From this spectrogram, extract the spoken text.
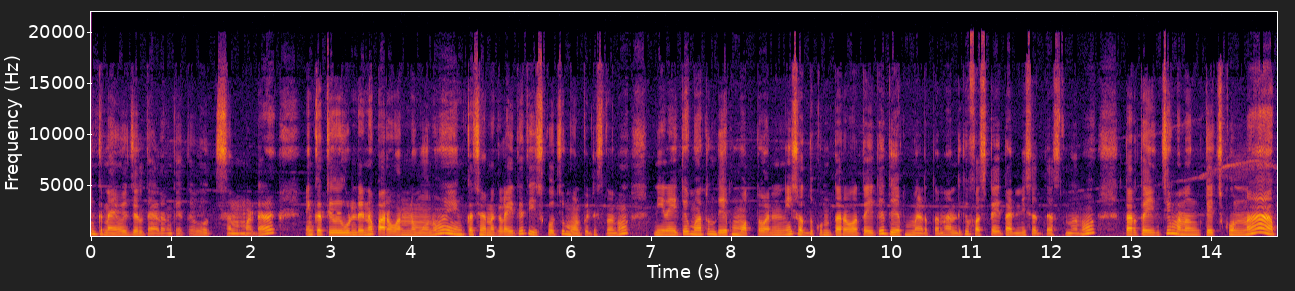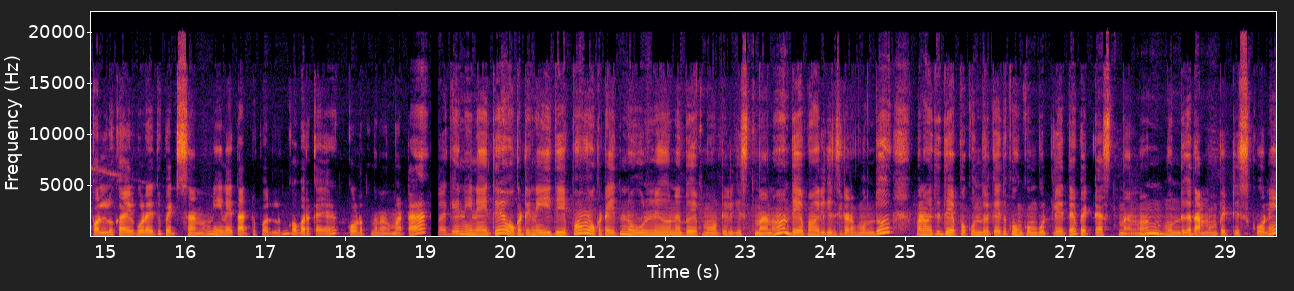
ఇంకా నైవేద్యాలు తేడానికి అయితే వచ్చాను అనమాట ఇంకా ఉండిన పరవన్నమును ఇంకా శనగలు అయితే తీసుకొచ్చి మూల పెట్టిస్తాను నేనైతే మాత్రం దీపం మొత్తం అన్నీ సర్దుకున్న తర్వాత అయితే దీపం పెడతాను. అందుకే ఫస్ట్ అయితే అన్నీ సర్దేస్తున్నాను. తర్వాత నుంచి మనం తెచ్చుకున్న పళ్ళు కాయలు కూడా అయితే పెట్టాను నేనైతే అట్టుపళ్ళు కొబ్బరికాయ కొడుతున్నాను అనమాట అలాగే నేనైతే ఒకటి నెయ్యి దీపం ఒకటైతే నువ్వుల నూనె దీపం ఒకటి వెలిగిస్తున్నాను. దీపం వెలిగించడానికి ముందు మనమైతే దీపకుందులకైతే కుంకుమ బుట్లు అయితే పెట్టేస్తున్నాను. ముందుగా దండం పెట్టేసుకొని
